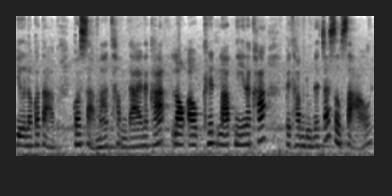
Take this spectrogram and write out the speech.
เยอะแล้วก็ตาม ก็สามารถทำได้นะคะ ลองเอาเคล็ดลับนี้นะคะ ไปทำดูนะจ๊ะสาวๆ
